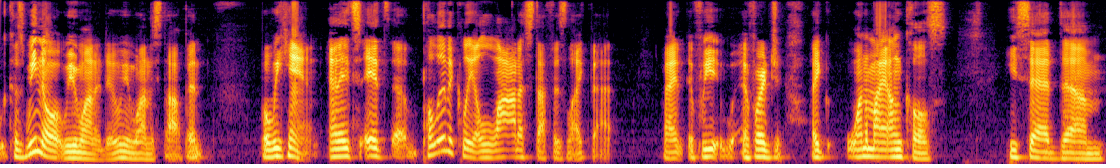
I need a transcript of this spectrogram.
because we know what we want to do. We want to stop it, but we can't. And it's it's uh, politically a lot of stuff is like that, right? If we if we're like one of my uncles, he said um,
